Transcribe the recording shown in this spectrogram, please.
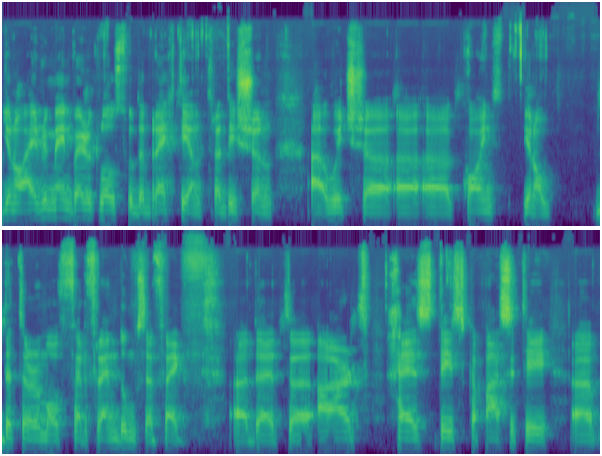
you know, I remain very close to the Brechtian tradition, which coined you know the term of Verfremdungseffekt, uh, that uh, art has this capacity. Uh,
